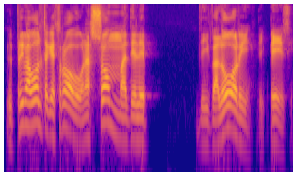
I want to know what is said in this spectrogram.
la prima volta che trovo una somma delle, dei valori, dei pesi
